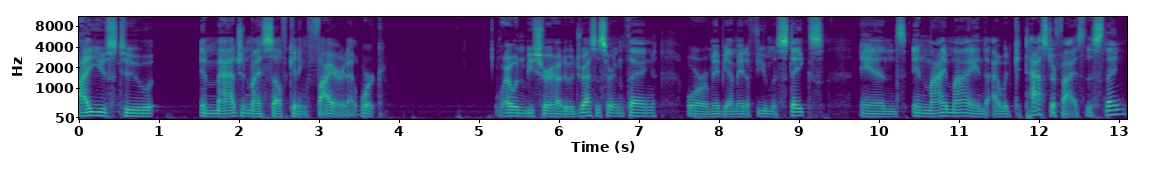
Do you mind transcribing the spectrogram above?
I used to imagine myself getting fired at work where I wouldn't be sure how to address a certain thing, or maybe I made a few mistakes. And in my mind, I would catastrophize this thing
